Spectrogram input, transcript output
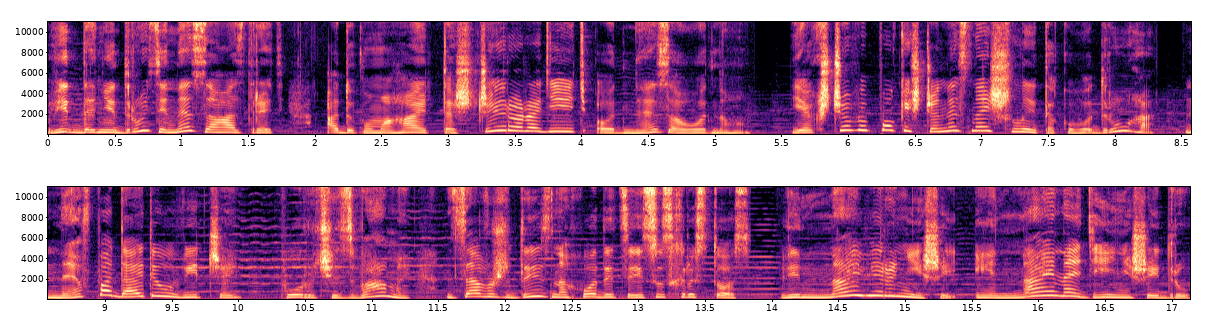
Віддані друзі не заздрять, а допомагають та щиро радіють одне за одного. Якщо ви поки що не знайшли такого друга, не впадайте у відчай. Поруч із вами завжди знаходиться Ісус Христос. Він найвірніший і найнадійніший друг.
